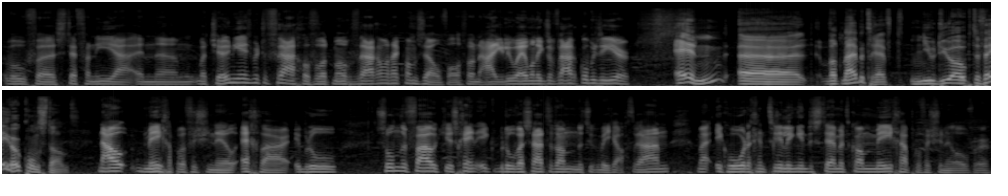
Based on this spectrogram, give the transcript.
we hoeven Stefania en ehm Mathieu niet eens meer te vragen of we wat mogen vragen, want hij kwam zelf al van, ah, jullie hoeven helemaal niks te vragen, kom eens hier. En, eh, wat mij betreft, nieuw duo op tv hoor, constant. Nou, mega professioneel, echt waar. Ik bedoel, zonder foutjes, geen, ik bedoel, wij zaten dan natuurlijk een beetje achteraan, maar ik hoorde geen trilling in de stem, het kwam mega professioneel over.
